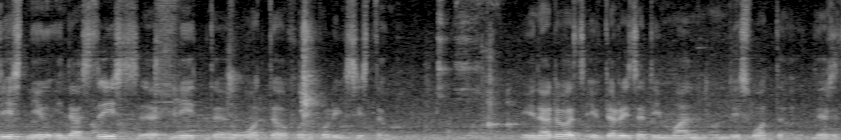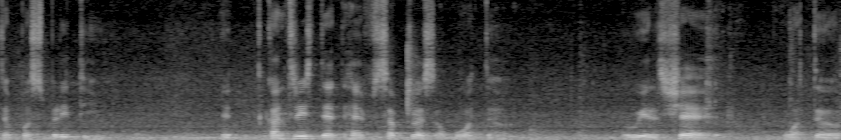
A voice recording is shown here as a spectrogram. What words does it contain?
these new industries uh, need uh, water for the cooling system. In other words, if there is a demand on this water, there is a possibility that countries that have surplus of water will share water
